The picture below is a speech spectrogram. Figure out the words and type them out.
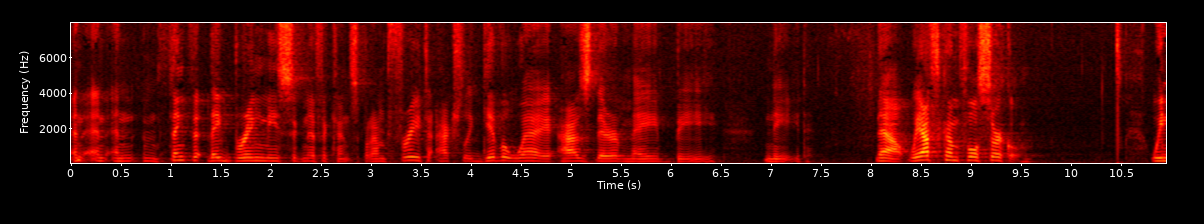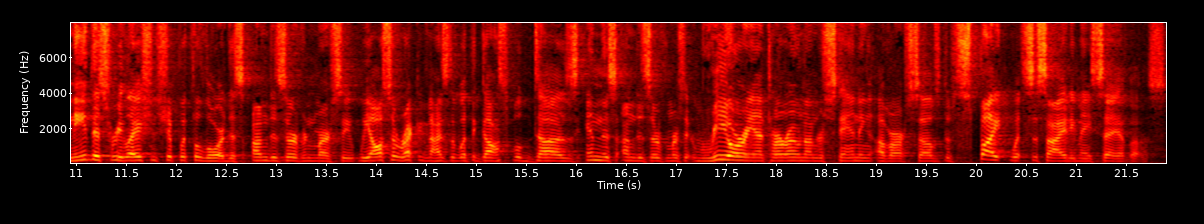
and, and, and, and think that they bring me significance, but I'm free to actually give away as there may be need. Now, we have to come full circle. We need this relationship with the Lord, this undeserved mercy. We also recognize that what the gospel does in this undeserved mercy, reorient our own understanding of ourselves despite what society may say of us.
